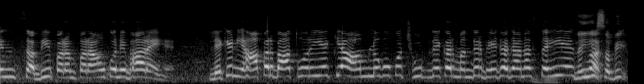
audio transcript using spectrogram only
इन सभी परंपराओं को निभा रहे हैं। लेकिन यहाँ पर बात हो रही है क्या आम लोगों को छूट देकर मंदिर भेजा जाना सही है नहीं सभी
